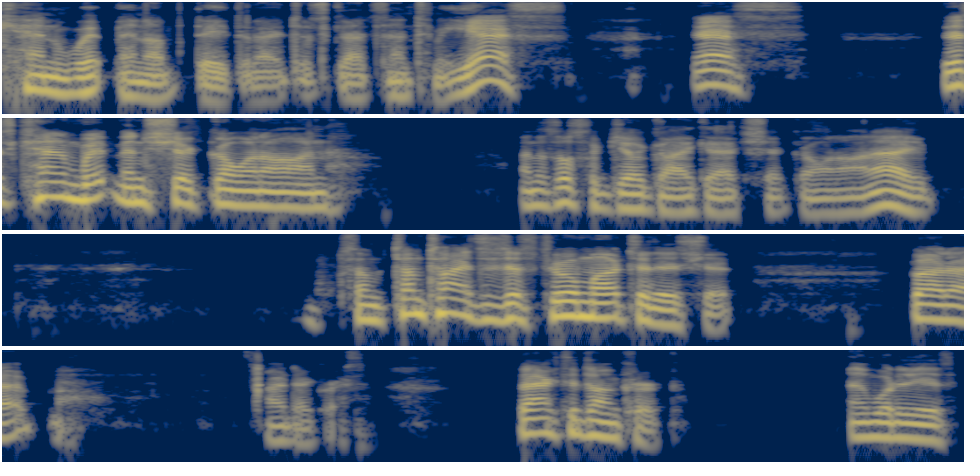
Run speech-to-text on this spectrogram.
Ken Whitman update that I just got sent to me. Yes, yes, there's Ken Whitman shit going on, and there's also Gil Gygax shit going on. I some sometimes it's just too much of this shit, but uh, I digress. Back to Dunkirk and what it is.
